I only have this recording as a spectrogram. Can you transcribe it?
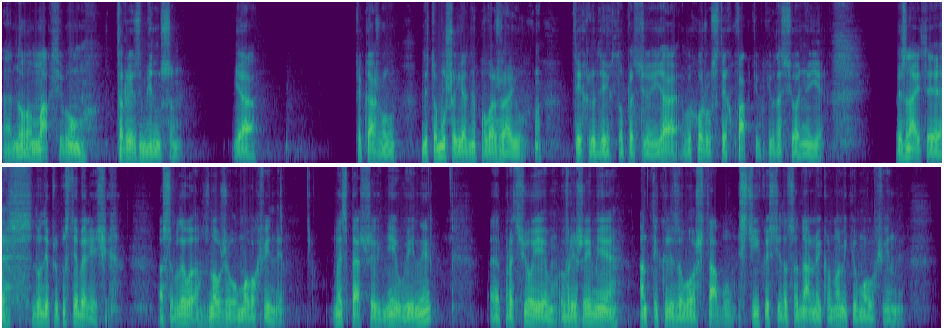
Е, Ну, максимум три з мінусом. Я це кажу не тому, що я не поважаю тих людей, хто працює. Я виходжу з тих фактів, які в нас сьогодні є. Ви знаєте, ну, неприпустимі речі, особливо знову ж в умовах війни. Ми з перших днів війни е, працюємо в режимі антикризового штабу стійкості національної економіки в умовах війни.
